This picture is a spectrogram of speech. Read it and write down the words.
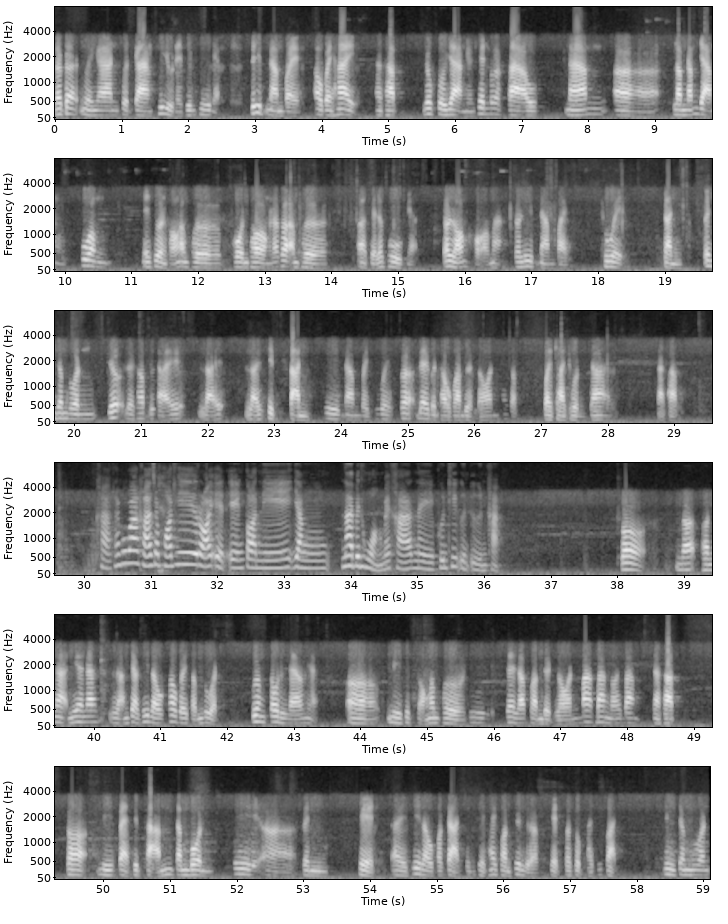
แล้วก็หน่วยงานส่วนกลางที่อยู่ในพื้นที่เนี่ย รีบนำไปเอาไปให้นะครับ ยกตัวอย่างอย่างเช่นเมื่อคราว น้ำลำน้ำยำท่วมในส่วนของอำเภอโพนทองแล้วก็อำเภอเอ่อเสรภูมิเนี่ย ก็ร้องขอมา ก็รีบนำไปช่วยกัน เป็นจำนวนเยอะเลยครับ หลายหลายหลายสิบตันที่นำไปช่วย ก็ได้บรรเทาความเดือดร้อนให้กับประชาชนได้นะครับ ค่ะท่านผู้ว่าคะเฉพาะที่ร้อยเอ็ดเองตอนนี้ยังน่าเป็นห่วงไหมคะ ในพื้นที่อื่น ๆ ค่ะ ก็ณขณะเนี้ยนะหลังจากที่เราเข้าไปสำรวจเบื้องต้นแล้วเนี่ยมี 12 อำเภอที่ได้รับความเดือดร้อนมากบ้างน้อยบ้างนะครับ ก็มี 83 ตำบลที่เป็นเขตไอ้ที่เราประกาศเป็นเขตให้ความช่วยเหลือเขตประสบภัยพิบัติ มีจำนวน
